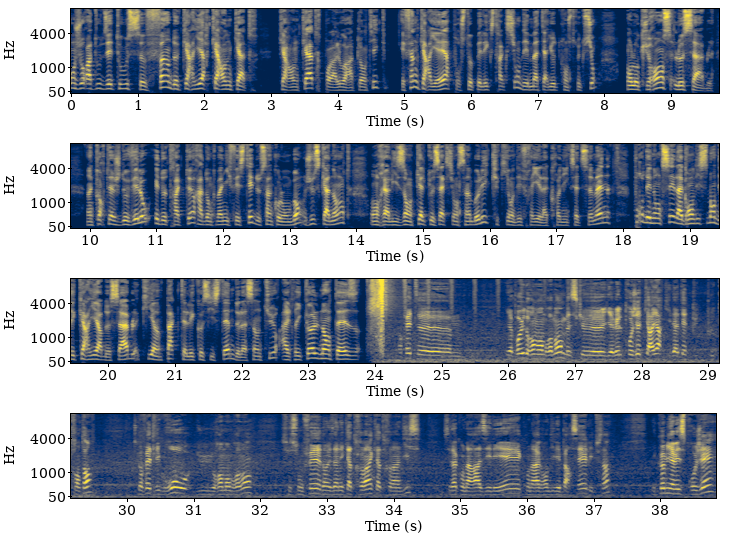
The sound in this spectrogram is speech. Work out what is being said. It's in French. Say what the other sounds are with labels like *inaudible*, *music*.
Bonjour à toutes et tous, fin de carrière 44. 44 pour la Loire-Atlantique et fin de carrière pour stopper l'extraction des matériaux de construction, en l'occurrence le sable. Un cortège de vélos et de tracteurs a donc manifesté de Saint-Colomban jusqu'à Nantes en réalisant quelques actions symboliques qui ont défrayé la chronique cette semaine pour dénoncer l'agrandissement des carrières de sable qui impactent l'écosystème de la ceinture agricole nantaise. En fait, euh, il n'y a pas eu de remembrement parce qu'il y avait le projet de carrière qui datait depuis plus de 30 ans. Parce qu'en fait, les gros du remembrement se sont faits dans les années 80-90. C'est là qu'on a rasé les haies, qu'on a agrandi les parcelles et tout ça. Et comme il y avait ce projet,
